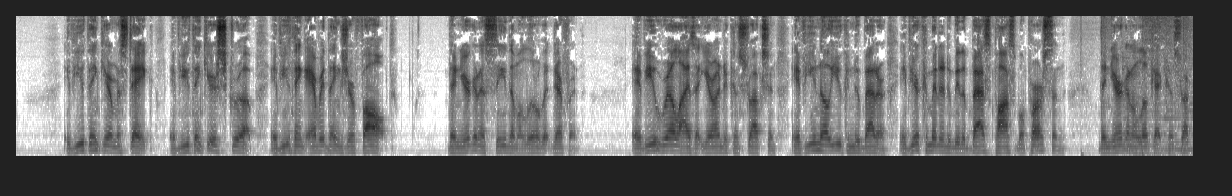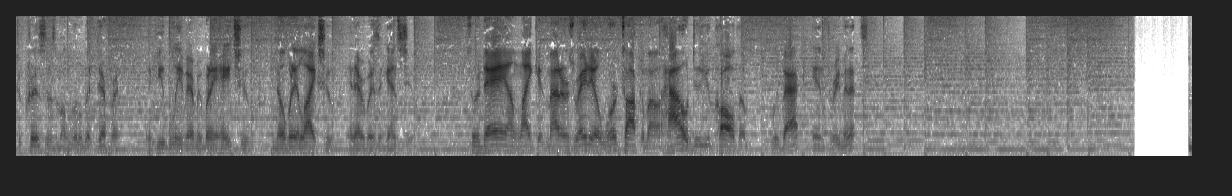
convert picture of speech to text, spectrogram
If you think you're a mistake, if you think you're a screw up, if you think everything's your fault, then you're going to see them a little bit different. If you realize that you're under construction, if you know you can do better, if you're committed to be the best possible person, then you're going to look at constructive criticism a little bit different if you believe everybody hates you, nobody likes you, and everybody's against you. So today on Like It Matters Radio, we're talking about how do you call them. We'll be back in three minutes.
